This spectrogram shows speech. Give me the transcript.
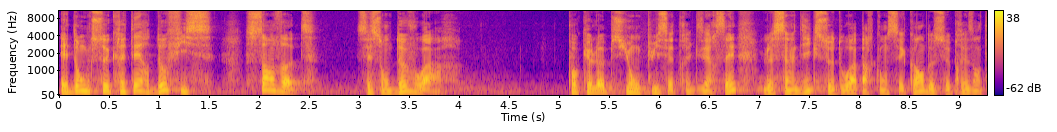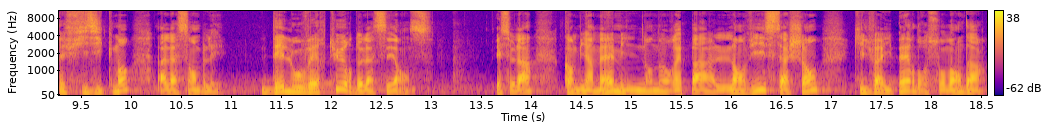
est donc secrétaire d'office, sans vote, c'est son devoir. Pour que l'option puisse être exercée, le syndic se doit par conséquent de se présenter physiquement à l'Assemblée, dès l'ouverture de la séance. Et cela, quand bien même il n'en aurait pas l'envie, sachant qu'il va y perdre son mandat.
